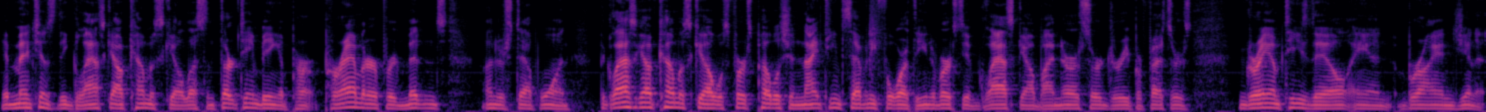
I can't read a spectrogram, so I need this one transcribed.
It mentions the Glasgow Coma Scale, lesson 13 being a per- parameter for admittance under step one. The Glasgow Coma Scale was first published in 1974 at the University of Glasgow by neurosurgery professors Graham Teasdale and Brian Jennett.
